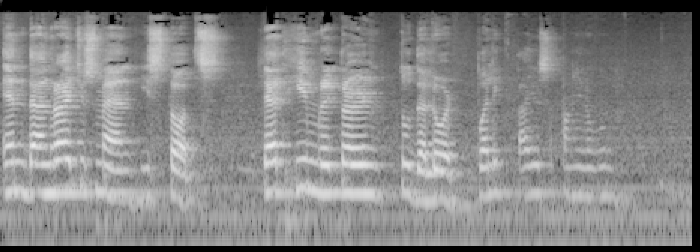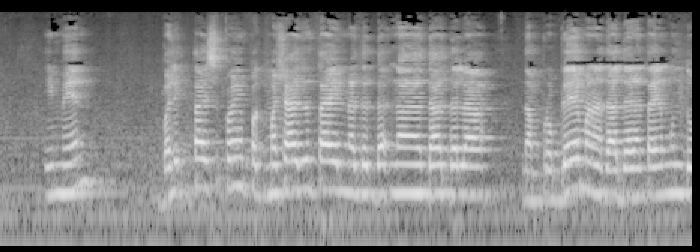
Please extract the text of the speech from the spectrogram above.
And the unrighteous man his thoughts. Let him return to the Lord. Balik tayo sa Panginoon. Amen? Balik tayo sa Panginoon. Pag masyado nadada, nadadala ng problema, nadadala tayo ng mundo,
